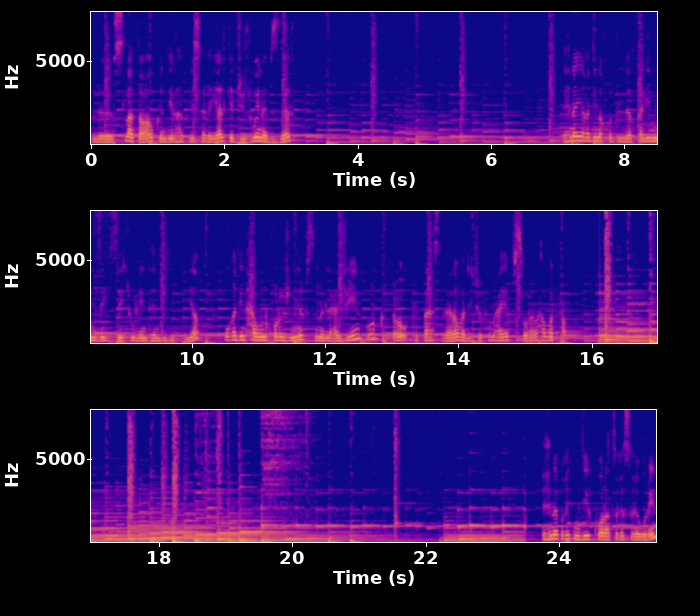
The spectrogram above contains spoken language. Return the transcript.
في السلطه وكنديرها في لي سيريال كتجي زوينة بزاف. هنايا غادي ناخذ القليل من زيت الزيتون اللي ندهن به يديا وغادي نحاول نخرج النفس من العجين ونقطعو قطع صغيرة وغادي تشوفوا معايا في الصورة راها واضحة. هنا بغيت ندير كرات غير صغيورين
